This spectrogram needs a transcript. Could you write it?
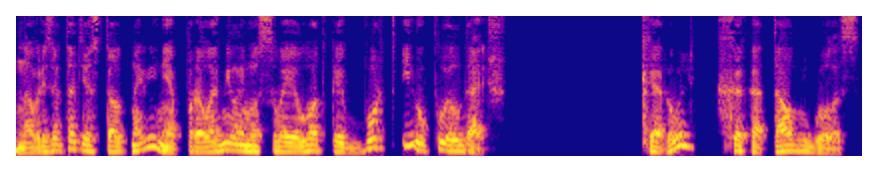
но в результате столкновения проломил ему своей лодкой борт и уплыл дальше. Король хохотал в голос.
